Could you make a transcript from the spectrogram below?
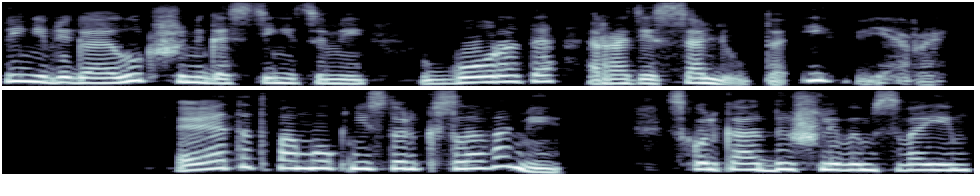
пренебрегая лучшими гостиницами города ради салюта и веры. Этот помог не столько словами, сколько одышливым своим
